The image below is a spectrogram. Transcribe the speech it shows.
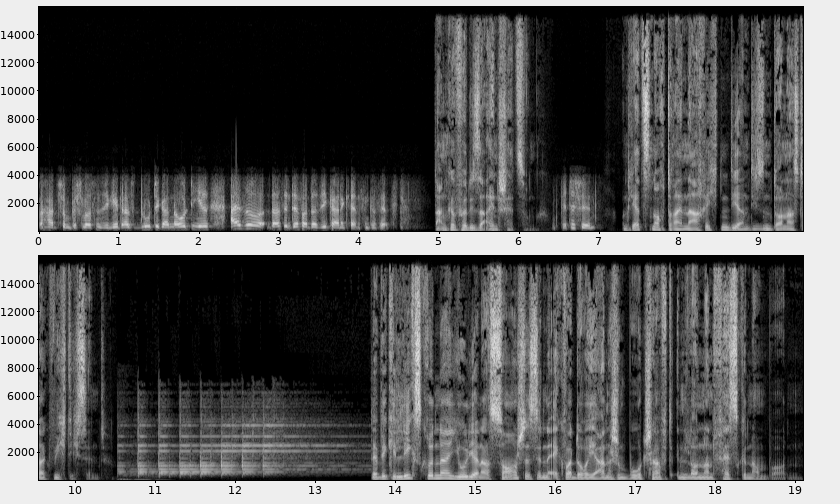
hat schon beschlossen, sie geht als blutiger No-Deal. Also da sind der Fantasie keine Grenzen gesetzt. Danke für diese Einschätzung. Bitteschön. Und jetzt noch drei Nachrichten, die an diesem Donnerstag wichtig sind. Der Wikileaks-Gründer Julian Assange ist in der ecuadorianischen Botschaft in London festgenommen worden.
